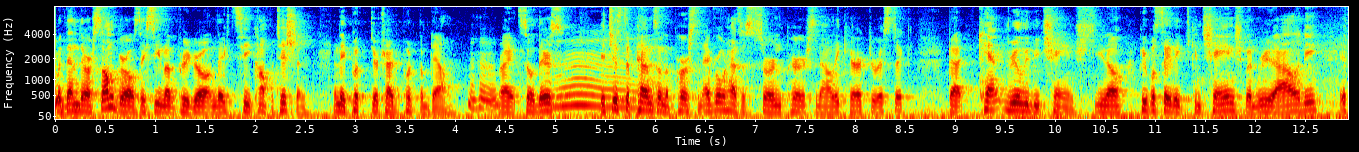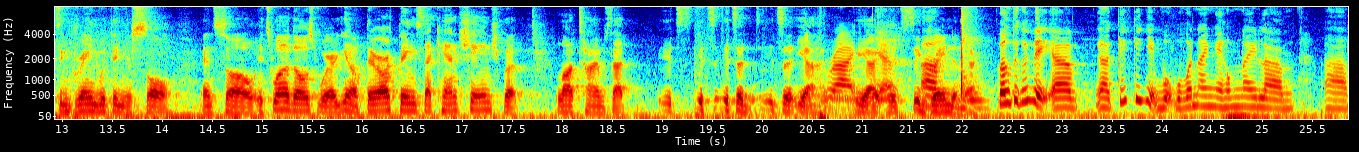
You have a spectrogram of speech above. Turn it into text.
But then there are some girls they see another pretty girl and they see competition and they put they try to put them down, right? So there's it just mm. depends on the person. Everyone has a certain personality characteristic that can't really be changed. You know, people say they can change, but in reality, it's ingrained within your soul. And so it's one of those where you know there are things that can change, but a lot of times that it's it's it's a it's a yeah Right, yeah, yeah. it's ingrained in À, there. Vâng thưa quý vị, à, cái cái nhiệm vụ của Vân Anh ngày hôm nay là à,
